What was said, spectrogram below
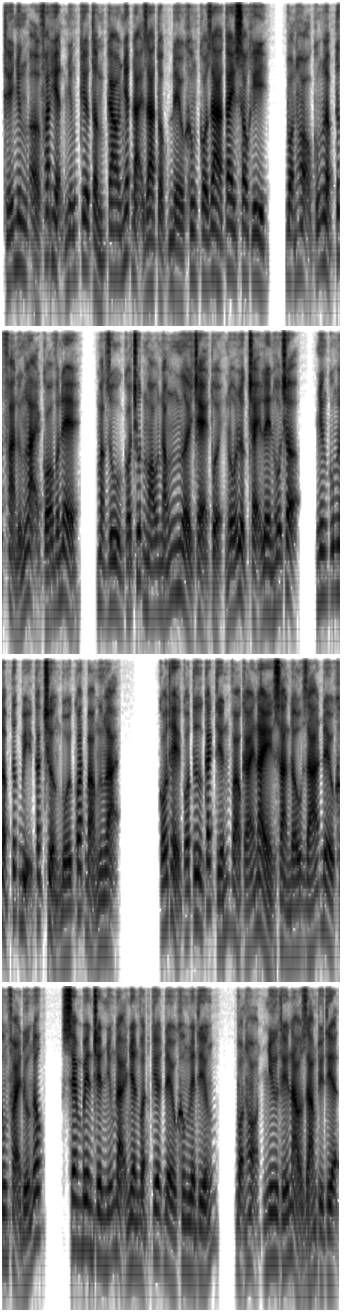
thế nhưng ở phát hiện những kia tầng cao nhất đại gia tộc đều không có ra tay sau khi, bọn họ cũng lập tức phản ứng lại có vấn đề, mặc dù có chút máu nóng người trẻ tuổi nỗ lực chạy lên hỗ trợ, nhưng cũng lập tức bị các trưởng bối quát bảo ngưng lại. Có thể có tư cách tiến vào cái này sàn đấu giá đều không phải đứng ốc xem bên trên những đại nhân vật kia đều không lên tiếng bọn họ như thế nào dám tùy tiện.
